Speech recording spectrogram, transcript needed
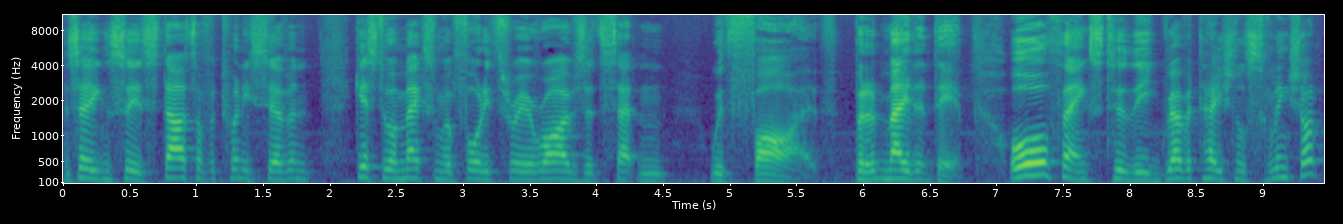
And so you can see it starts off at 27, gets to a maximum of 43, arrives at Saturn with five, but it made it there. All thanks to the gravitational slingshot,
